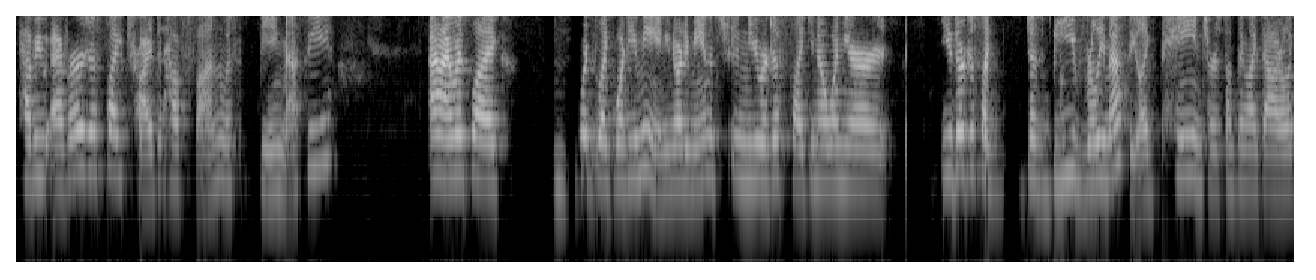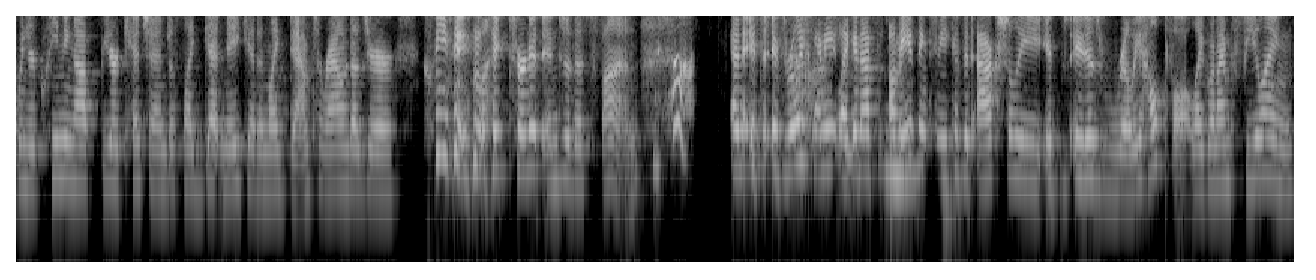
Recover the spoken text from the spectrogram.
have you ever just like tried to have fun with being messy? And I was like, mm-hmm. what like what do you mean? You know what I mean? It's, and you were just like, you know, when you're either just like just be really messy like paint or something like that or like when you're cleaning up your kitchen just like get naked and like dance around as you're cleaning like turn it into this fun and it's it's really funny like and that's mm-hmm. amazing to me because it actually it, it is really helpful like when i'm feeling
